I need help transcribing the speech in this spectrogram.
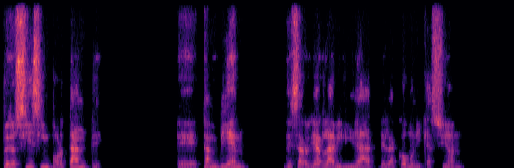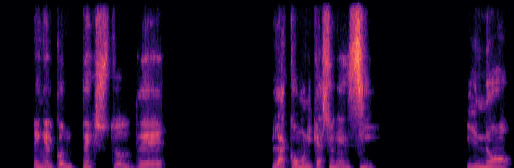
pero sí es importante eh, también desarrollar la habilidad de la comunicación en el contexto de la comunicación en sí y no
